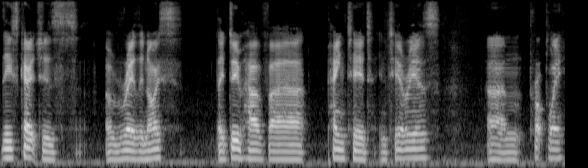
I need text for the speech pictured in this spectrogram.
these coaches are really nice. They do have uh, painted interiors um, properly,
